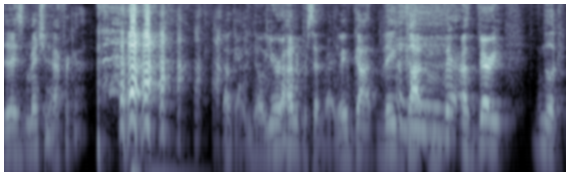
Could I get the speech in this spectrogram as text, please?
Did I mention Africa? okay, no, you're 100 percent right. We've got they've got a very look.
